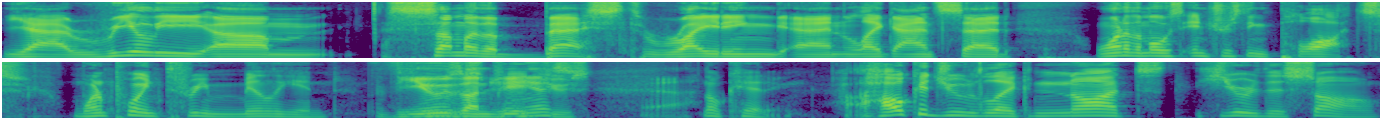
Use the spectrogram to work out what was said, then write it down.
yeah, really um, some of the best writing and, like Ant said, one of the most interesting plots. 1.3 million Views on page Genius? views. Yeah. No kidding. How could you like not hear this song?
